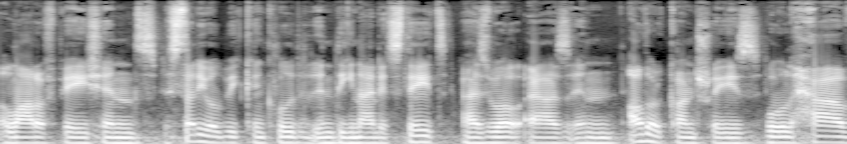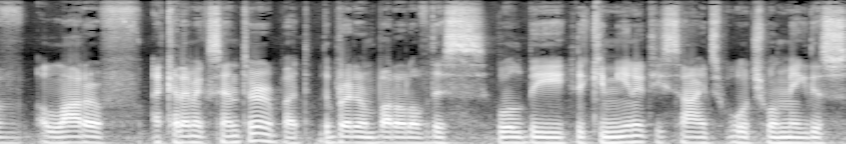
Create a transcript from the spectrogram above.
a lot of patients. The study will be concluded in the United States as well as in other countries. We'll have a lot of academic center, but the bread and butter of this will be the community sites, which will make this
